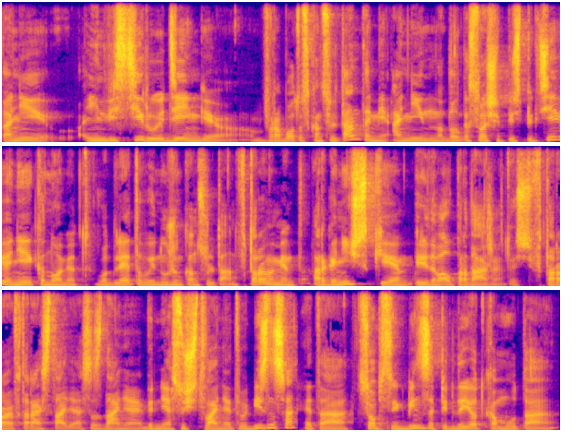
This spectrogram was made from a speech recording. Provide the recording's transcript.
они инвестируя деньги в работу с консультантами, они на долгосрочной перспективе, они экономят. Вот для этого и нужен консультант. Второй момент. Органически передавал продажи. То есть второе, вторая стадия создания, вернее, существования этого бизнеса, это собственник бизнеса передает кому-то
